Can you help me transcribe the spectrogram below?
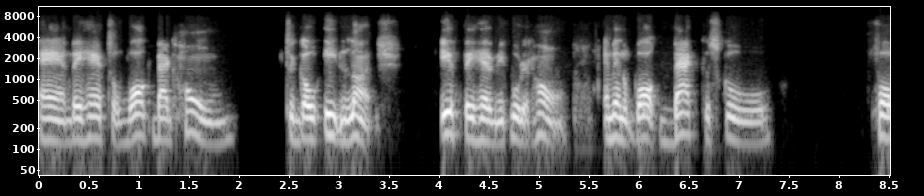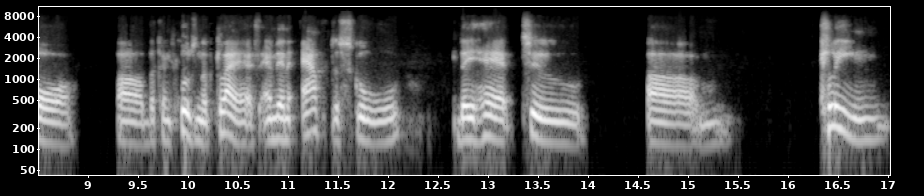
And they had to walk back home to go eat lunch if they had any food at home, and then walk back to school for uh, the conclusion of class. And then after school, they had to um, clean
